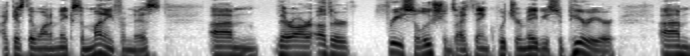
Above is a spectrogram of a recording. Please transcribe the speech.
I guess they want to make some money from this. Um, there are other free solutions I think which are maybe superior. Um,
